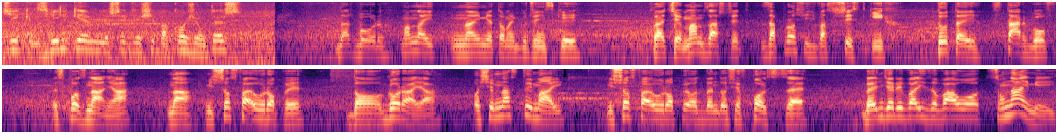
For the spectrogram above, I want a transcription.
dzik z wilkiem, jeszcze gdzieś chyba kozioł też. Daszbur, mam na, na imię Tomek Górzyński. Słuchajcie, mam zaszczyt zaprosić Was wszystkich tutaj z targów z Poznania na Mistrzostwa Europy do Goraja. 18 maj Mistrzostwa Europy odbędą się w Polsce. Będzie rywalizowało co najmniej,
